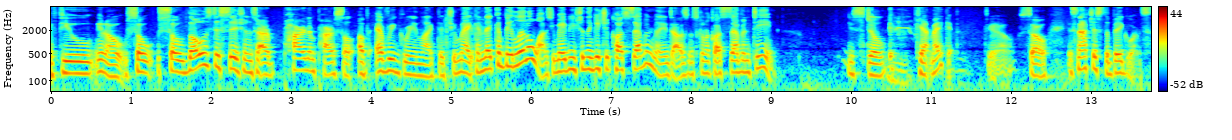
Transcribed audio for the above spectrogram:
If you, you know, so so those decisions are part and parcel of every green light that you make, and they can be little ones. You maybe you should think it should cost seven million dollars, and it's going to cost seventeen. You still can't make it, you know. So it's not just the big ones.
